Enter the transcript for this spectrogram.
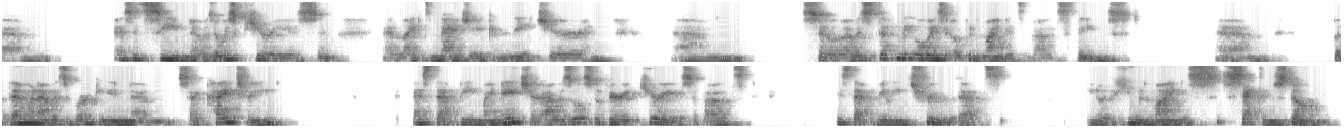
um, as it seemed. I was always curious and I liked magic and nature and um, so I was definitely always open minded about things. Um, but then when I was working in um, psychiatry, as that being my nature, I was also very curious about is that really true that you know the human mind is set in stone,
